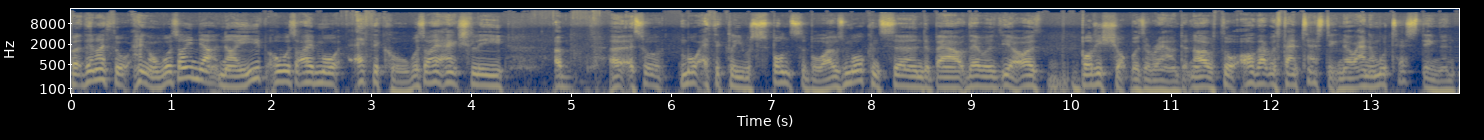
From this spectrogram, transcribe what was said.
But then I thought, hang on, was I naive or was I more ethical? Was I actually a, a, sort of more ethically responsible? I was more concerned about there was, you know, was, Body Shop was around, and I thought, oh, that was fantastic. No animal testing, and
